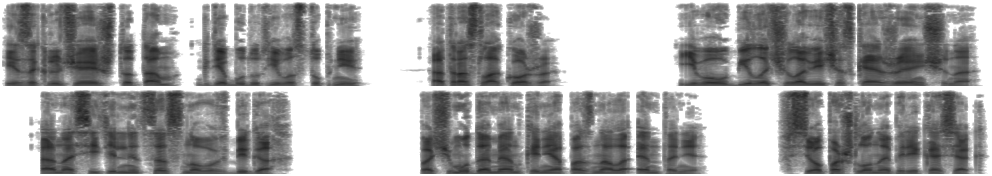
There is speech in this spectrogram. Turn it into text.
и заключает, что там, где будут его ступни, отросла кожа. Его убила человеческая женщина, а носительница снова в бегах. Почему Домянка не опознала Энтони? Все пошло наперекосяк.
